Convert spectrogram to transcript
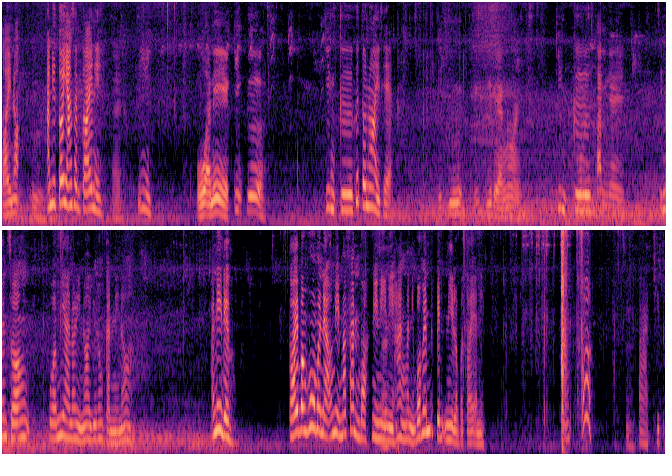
ต่อยเนาะอันนี้ตัวหยังสันต่อยนี่นี่โอ้อันนี้กิ้งกือกิ้งกือคือตัวน้อยแท้ กิ้งกือกิ้งกือแดงหน่อยกิ้งกือตันไงซีเมนต์สองผัวเมียเนาะนี่เนาะอยู่ต้องกันนี่เนาะอันนี้เดี๋ยวต่อยบางหูมันเนี่ยเอามีดมาฟันบ่นี่นี่นี่ห้างมันนี่บ่แม่นเป็นนี่หรอบ่ต่อยอันนี้โอ้ปาดที่โท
